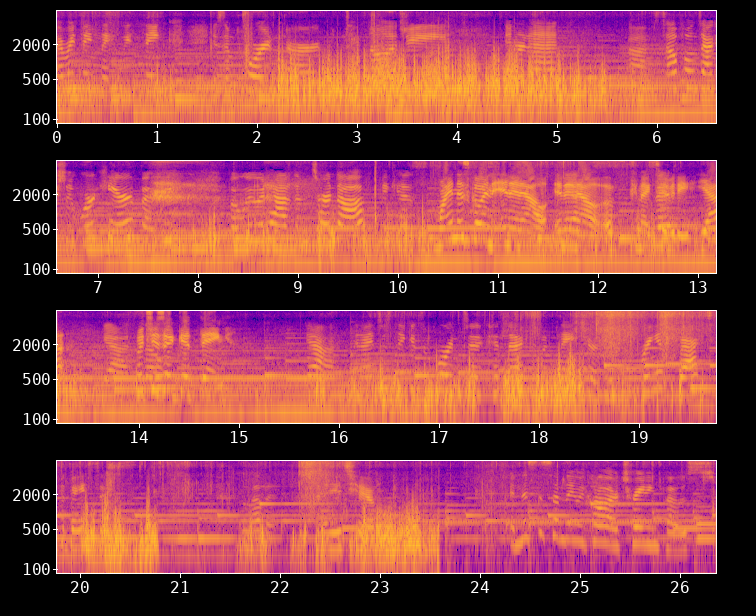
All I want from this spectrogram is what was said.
everything that we think is important, our technology, internet. Uh, cell phones actually work here, but we, but we would have them turned off because Mine is going in and out, in and out of connectivity. Yeah, yeah, which so- is a good thing. Yeah, and I just think it's important to connect with nature, bring us back to the basics. I Love it. I do too. And this is something we call our trading post.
